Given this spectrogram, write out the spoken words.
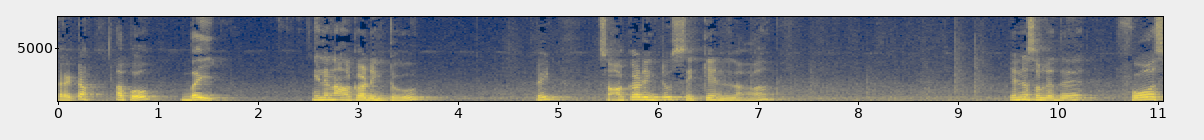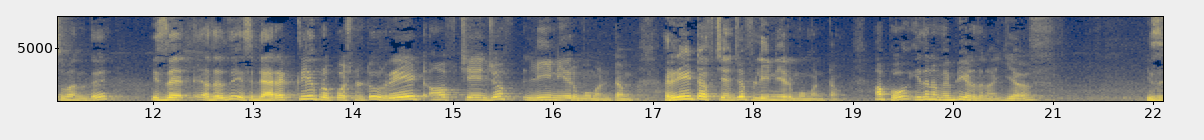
கரெக்டாக அப்போது பை இல்லைன்னா according to right so according to second law என்ன சொல்லுது? ஃபோர்ஸ் வந்து இஸ் அதாவது is directly proportional to rate of change of linear momentum rate of change of linear momentum அப்போது இதை நம்ம எப்படி எழுதலாம்? F is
